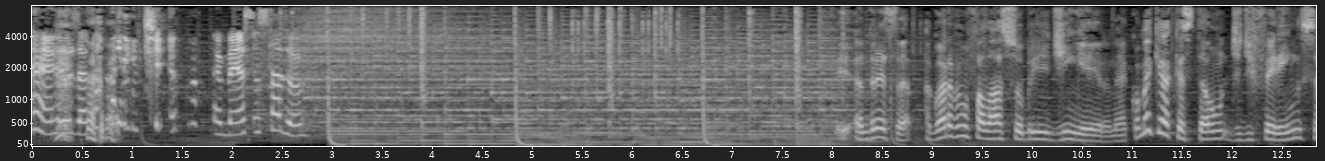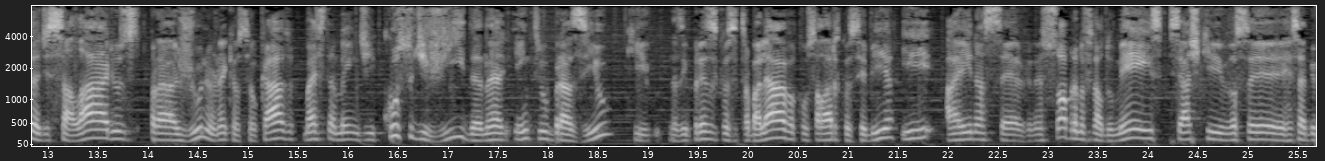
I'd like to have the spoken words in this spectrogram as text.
É, exatamente. É bem assustador. Andressa, agora vamos falar sobre dinheiro, né? Como é que é a questão de diferença de salários para júnior, né, que é o seu caso, mas também de custo de vida, né, entre o Brasil que nas empresas que você trabalhava, com os salários que você recebia, e aí na Serve, né? Sobra no final do mês? Você acha que você recebe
